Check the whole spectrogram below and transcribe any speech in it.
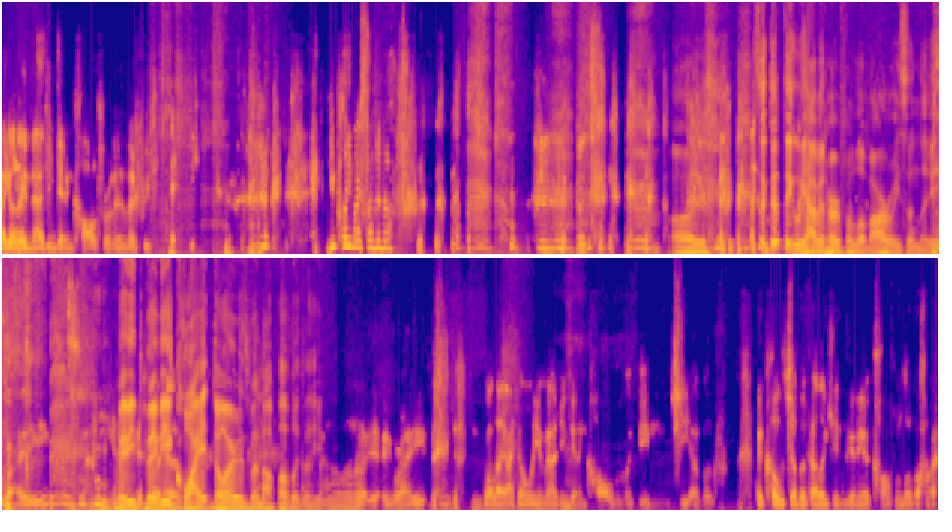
I can only imagine getting calls from him every day. You play my son enough. uh, it's a good thing we haven't heard from LaVar recently. right? I mean, maybe maybe in quiet doors, but not publicly. don't right? well, like I can only imagine getting called, like being GM of the coach of the Pelicans, getting a call from LaVar.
